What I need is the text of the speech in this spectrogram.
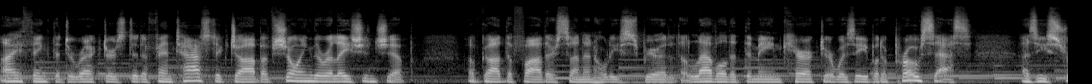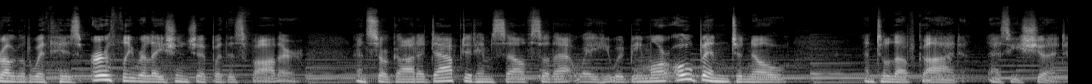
I think the directors did a fantastic job of showing the relationship of God the Father, Son, and Holy Spirit at a level that the main character was able to process as he struggled with his earthly relationship with his Father. And so God adapted himself so that way he would be more open to know and to love God as he should.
